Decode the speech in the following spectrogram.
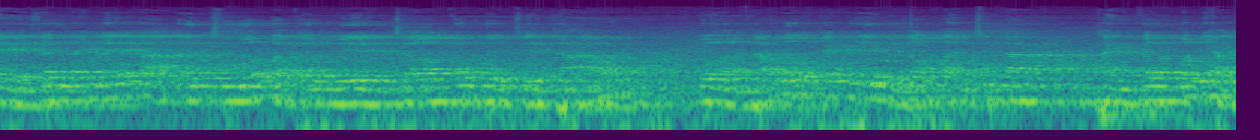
để dân thánh lễ và ơn Chúa và cầu nguyện cho công việc truyền giáo của giáo hội cách yêu của giáo phận chúng ta thành công tốt đẹp.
